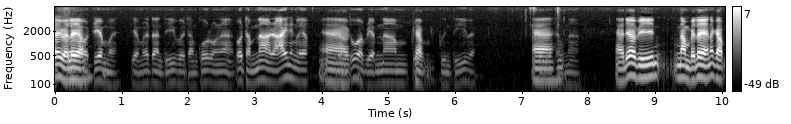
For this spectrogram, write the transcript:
ได้ไว้แล้วก็เตรียมไว้ เตรียมไว้ตอนที่ไปทำโคตรหน้า ก็ทำหน้าร้ายนึงแล้วอ่าเตรียมตัวเตรียมน้ำเตรีครัยบมพื้นที่ไว้อ่าทำหน้า อ่าเดี๋ยวพี่นำไปเลยนะครับ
